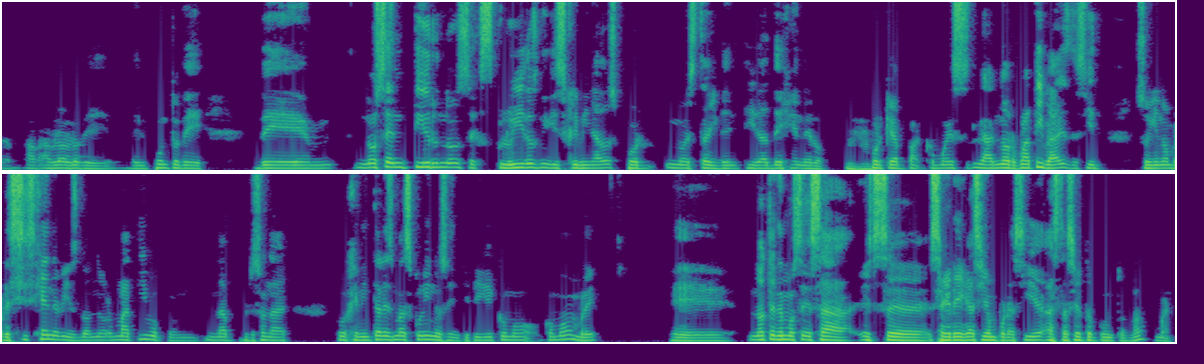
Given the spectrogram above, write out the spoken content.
eh, hablo, hablo de, del punto de, de mm, no sentirnos excluidos ni discriminados por nuestra identidad de género Ujú. porque apa- como es la normativa, es decir, soy un hombre cisgénero y es lo normativo que un- una persona con genitales masculinos se identifique como, como hombre, eh, no tenemos esa, esa segregación por así hasta cierto punto, ¿no? Bueno.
